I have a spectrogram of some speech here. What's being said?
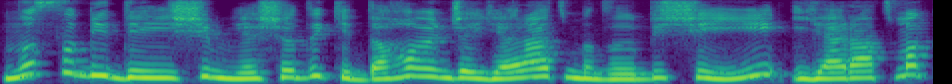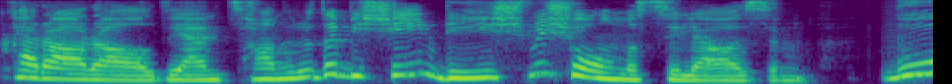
nasıl bir değişim yaşadı ki daha önce yaratmadığı bir şeyi yaratma kararı aldı? Yani Tanrı'da bir şeyin değişmiş olması lazım. Bu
